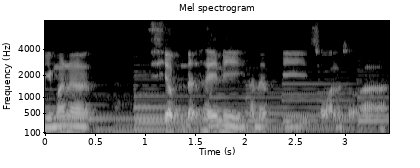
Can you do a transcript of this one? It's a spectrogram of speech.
gimana siap enggak saya ini hadapi soal-soal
